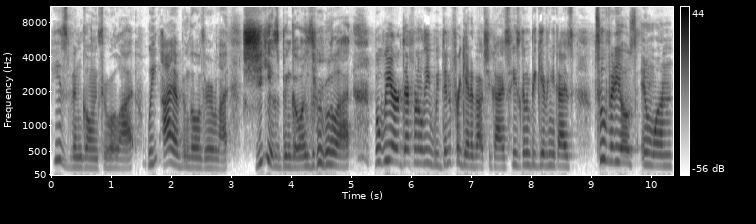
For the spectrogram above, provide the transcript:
He's been going through a lot. We I have been going through a lot. She has been going through a lot. But we are definitely we didn't forget about you guys. He's gonna be giving you guys two videos in one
